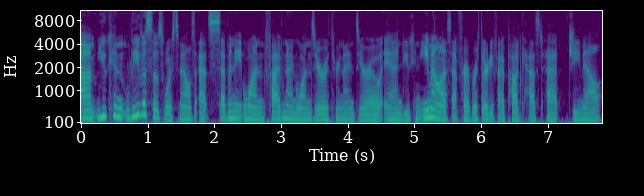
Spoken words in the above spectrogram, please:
Um, you can leave us those voicemails at 781 591 0390, and you can email us at forever35podcast at gmail.com.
